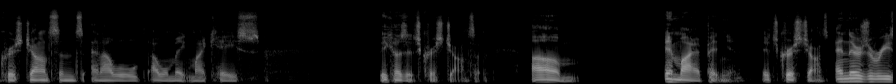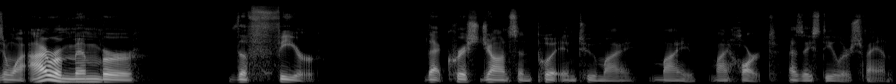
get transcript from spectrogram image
Chris Johnson's, and I will I will make my case because it's Chris Johnson. Um, in my opinion, it's Chris Johnson, and there's a reason why. I remember the fear that Chris Johnson put into my my my heart as a Steelers fan.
